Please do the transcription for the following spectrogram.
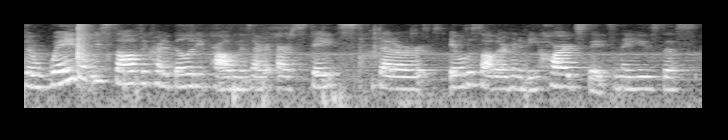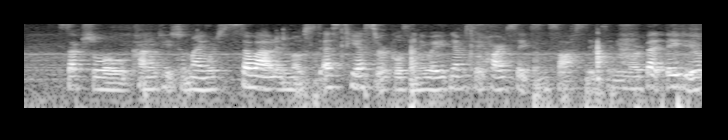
the way that we solve the credibility problem is our, our states that are able to solve it are going to be hard states, and they use this sexual connotation language is so out in most STS circles anyway. You'd never say hard states and soft states anymore, but they do.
